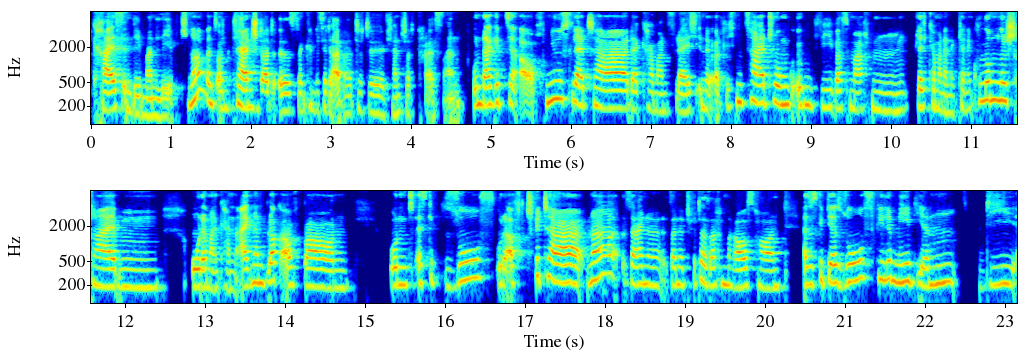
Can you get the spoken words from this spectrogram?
Kreis, in dem man lebt? Ne? Wenn es auch eine Kleinstadt ist, dann kann das ja der erweiterte Kleinstadtkreis sein. Und da gibt's ja auch Newsletter, da kann man vielleicht in der örtlichen Zeitung irgendwie was machen. Vielleicht kann man eine kleine Kolumne schreiben oder man kann einen eigenen Blog aufbauen. Und es gibt so, oder auf Twitter, ne, seine, seine Twitter-Sachen raushauen. Also es gibt ja so viele Medien, die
